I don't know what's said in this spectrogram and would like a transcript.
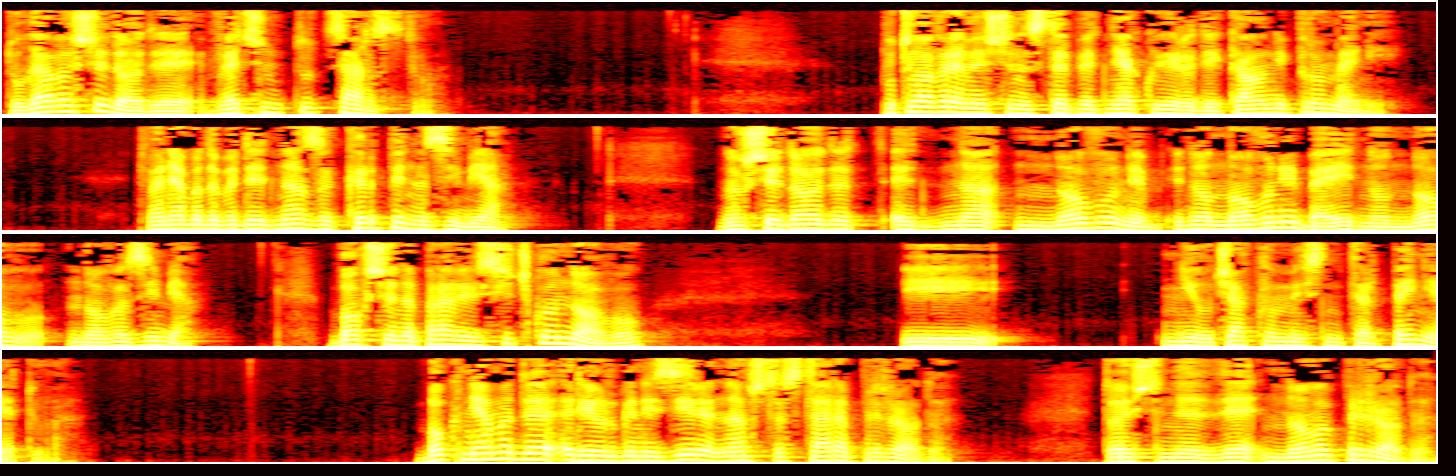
Тогава ще дойде вечното царство. По това време ще настъпят някои радикални промени. Това няма да бъде една закърпена земя, но ще дойдат една ново небе, едно ново небе и едно ново, нова земя. Бог ще направи всичко ново и ние очакваме с нетърпение това. Бог няма да реорганизира нашата стара природа. Той ще ни даде нова природа.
